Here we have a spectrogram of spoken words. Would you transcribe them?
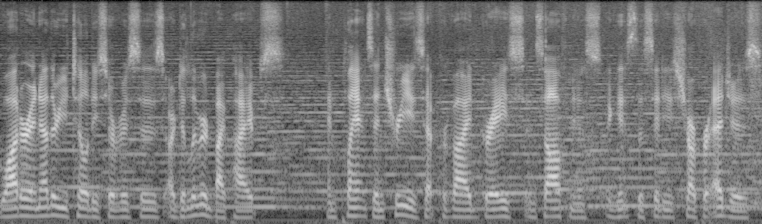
water and other utility services are delivered by pipes, and plants and trees that provide grace and softness against the city's sharper edges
